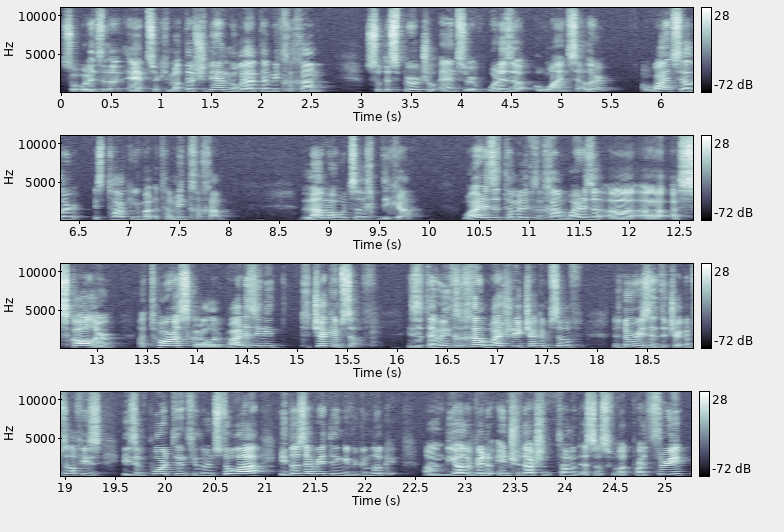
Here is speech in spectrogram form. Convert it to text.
So what is the answer? כי מרתף שליין מורה על תלמיד חכם. So the spiritual answer of what is a, a wine cellar? A wine cellar is talking about a תלמיד חכם. למה הוא צריך בדיקה? Why does a תלמיד חכם, why does a, a, a, a scholar, a Torah scholar, why does he need to check himself? He's a Talmid Chacham. Why should he check himself? There's no reason to check himself. He's he's important. He learns Torah. He does everything. If you can look on the other video, introduction to Talmud Eser Sfirot, part three,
